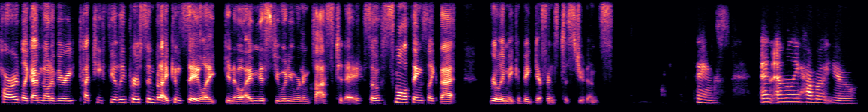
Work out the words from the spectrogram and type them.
hard. Like I'm not a very touchy feely person, but I can say like, you know, I missed you when you weren't in class today. So small things like that really make a big difference to students. Thanks. And Emily, how about you?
